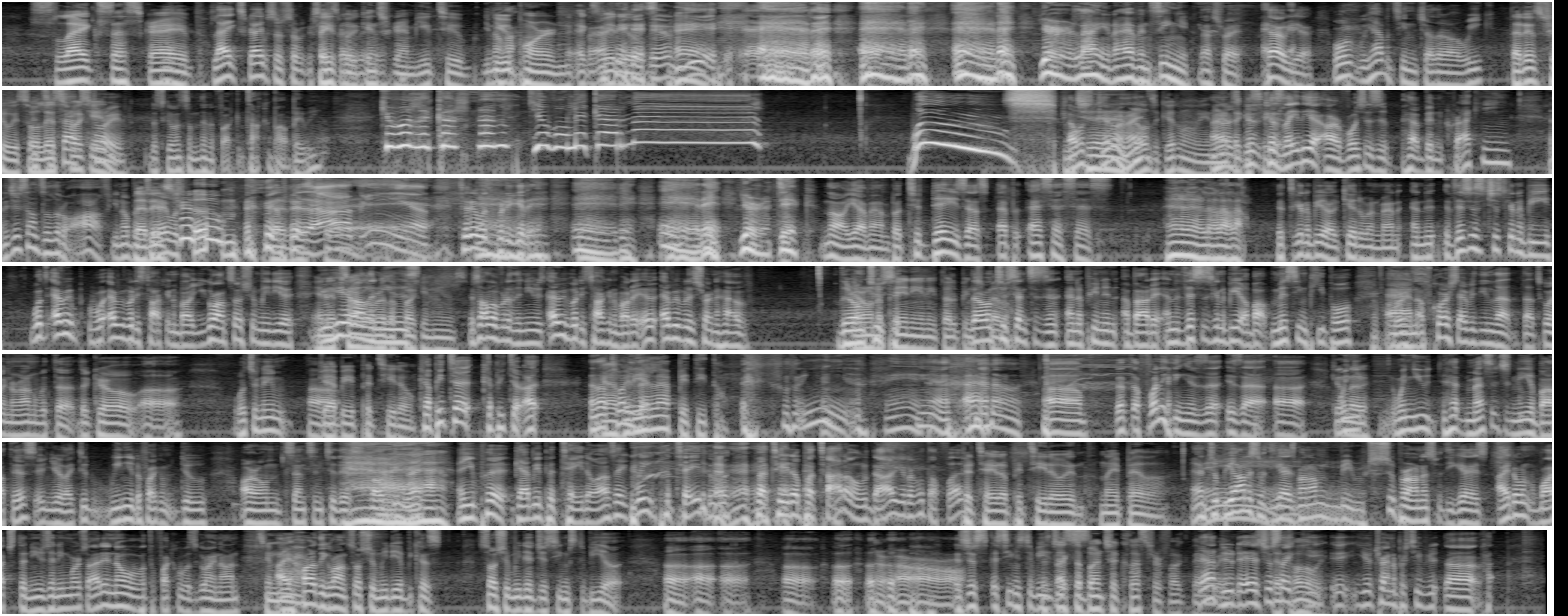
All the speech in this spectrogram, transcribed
Like, subscribe. Like, subscribe. So, so, Facebook, Instagram, YouTube, You know porn, X videos. yeah. Eh, eh, eh, You're lying. I haven't seen you. That's right. Hell yeah. Well, we haven't seen each other all week. That is true. So it's let's fucking. story. Let's give him something to fucking talk about, baby. ¿Qué huele, carnal? ¿Qué vole, carnal? Woo! That was a good one, right? That was a good one. we- I see Because lately our voices have been cracking, and it just sounds a little off, you know. But That today is was true. that is ah, true. damn! Today was pretty good. You're a dick. No, yeah, man. But today's SSS, it's gonna be a good one, man. And this is just gonna be what's every what everybody's talking about. You go on social media, And you hear it on the over the news. It's all over the news. Everybody's talking about it. Everybody's trying to have their, Their own, own two opinion el their own two senses and, and opinion about it. And this is going to be about missing people, Of and of course everything that that's going around with the the girl. Uh, what's her name? Uh, Gabby Petito. Capita. I, and that's funny. That, Gabriela Petito. yeah. um, that the funny thing is that is that uh, when you when you had messaged me about this and you're like, dude, we need to fucking do our own sense into this whole thing, right? And you put Gabby Potato. I was like, wait, potato, potato, potato, dog. You know what the fuck? Potato Petito and hay pedo. And to be honest with you guys, man, I'm gonna be super honest with you guys. I don't watch the news anymore, so I didn't know what the fuck was going on. Simón. I hardly go on social media because social media just seems to be a, a, a, a, a, a, a it's just it seems to be It's just a bunch of clusterfuck there. yeah, dude. It's just like y- you're trying to perceive, your- uh, h-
